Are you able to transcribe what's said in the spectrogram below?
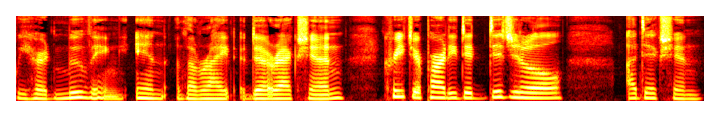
We heard Moving in the Right Direction. Creature Party did Digital Addiction.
